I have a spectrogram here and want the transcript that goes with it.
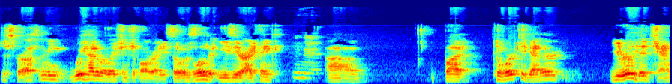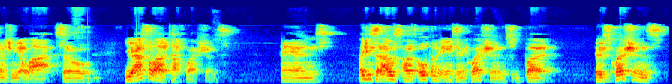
Just for us, I mean, we had a relationship already, so it was a little bit easier, I think. hmm Um, but to work together, you really did challenge me a lot. So you asked a lot of tough questions, and like you said, I was I was open to answering questions, but it was questions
